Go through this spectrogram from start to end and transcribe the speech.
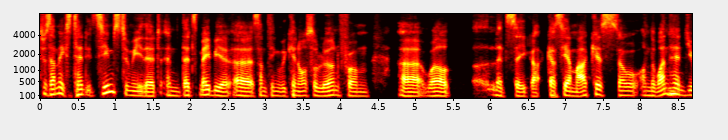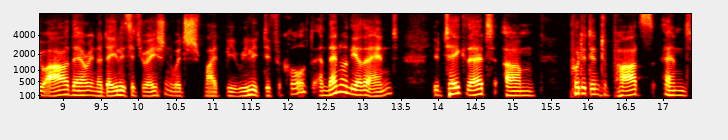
to some extent, it seems to me that, and that's maybe uh, something we can also learn from, uh, well, uh, let's say Garcia Marquez. So on the one hand, you are there in a daily situation which might be really difficult, and then on the other hand, you take that, um, put it into parts, and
